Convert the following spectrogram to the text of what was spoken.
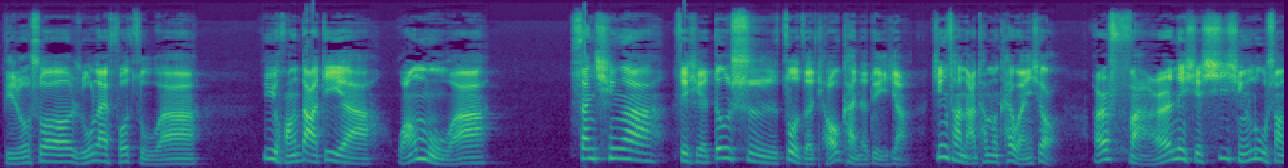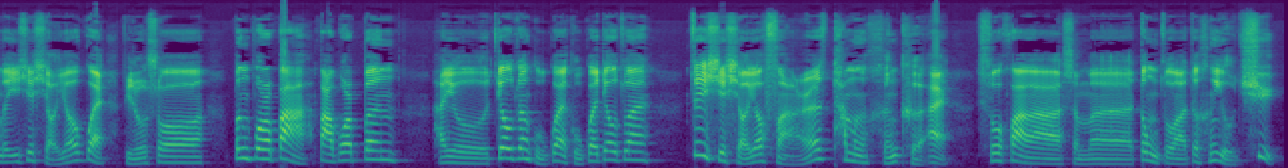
比如说如来佛祖啊、玉皇大帝啊、王母啊。三清啊，这些都是作者调侃的对象，经常拿他们开玩笑。而反而那些西行路上的一些小妖怪，比如说奔波霸、霸波奔，还有刁钻古怪、古怪刁钻，这些小妖反而他们很可爱，说话啊、什么动作啊都很有趣。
